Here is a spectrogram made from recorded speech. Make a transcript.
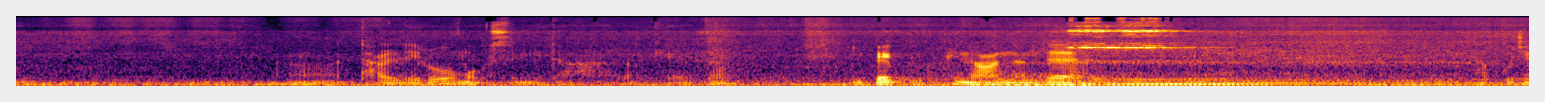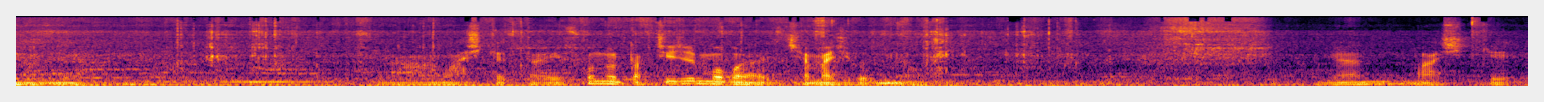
어, 탈리로 먹습니다. 이렇게 해서 200루피 나왔는데 나쁘진 않네요. 아 맛있겠다. 이 손으로 딱 찢어 먹어야 제맛이거든요 그러면 맛있게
